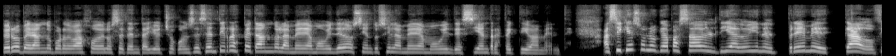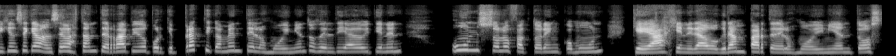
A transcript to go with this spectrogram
pero operando por debajo de los 78,60 y respetando la media móvil de 200 y la media móvil de 100 respectivamente. Así que eso es lo que ha pasado el día de hoy en el premercado. Fíjense que avancé bastante rápido porque prácticamente los movimientos del día de hoy tienen un solo factor en común que ha generado gran parte de los movimientos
